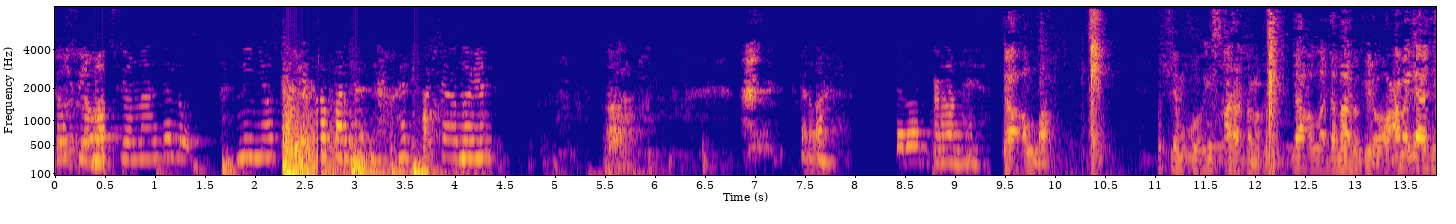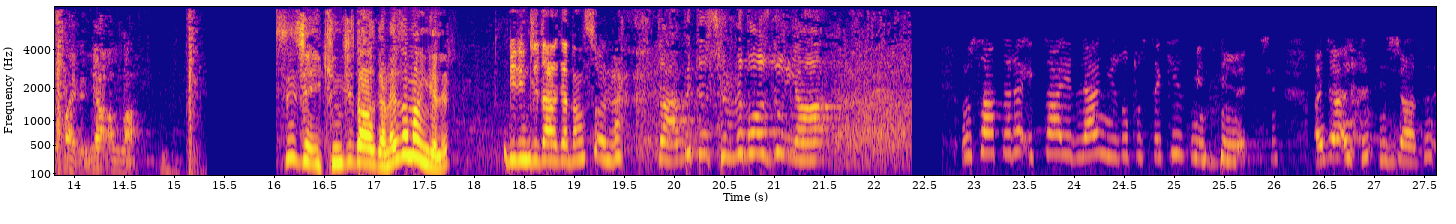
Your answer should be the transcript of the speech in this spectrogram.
socioemocional de los niños, porque esa parte no está quedando bien. Perdón, perdón, perdón. Ya Allah. Hüseyin araklamak. Ya Allah damar bakıyor. O ameliyatı faydalı. Ya Allah. Sizce ikinci dalga ne zaman gelir? Birinci dalgadan sonra. Ruhsatlara iptal edilen 138 bin milletçi Acarlar İnşaat'ın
